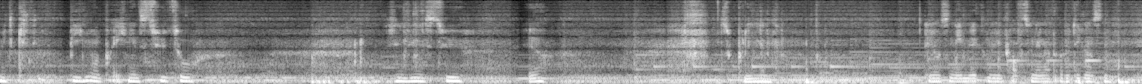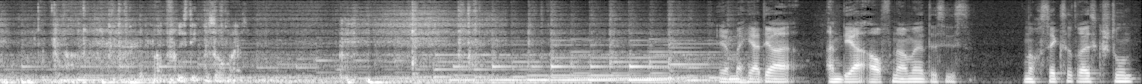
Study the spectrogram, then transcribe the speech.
Mit Biegen und Brechen ins Ziel zu. Sind wir ins Ziel, ja, zu bringen. Die ganzen Nebenwirkungen in Kauf zu nehmen oder die ganzen langfristigen Sachen. Ja, man hört ja an der Aufnahme, das ist noch 36 Stunden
